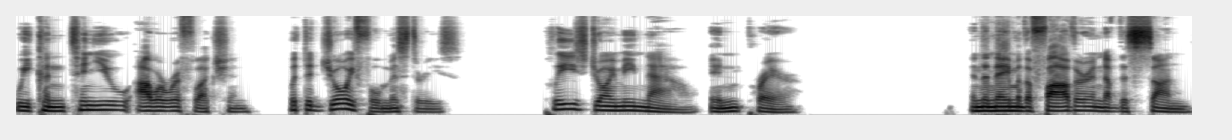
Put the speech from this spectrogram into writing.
We continue our reflection with the joyful mysteries. Please join me now in prayer. In the name of the Father and of the Son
